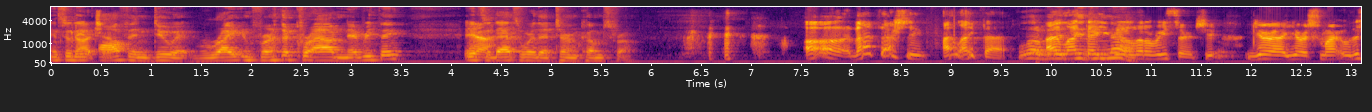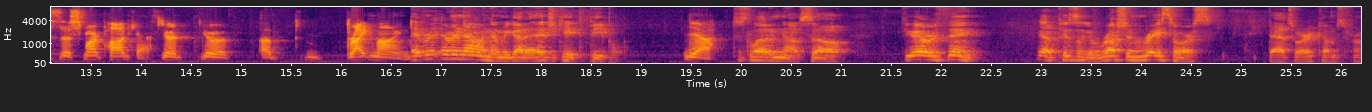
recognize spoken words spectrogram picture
And so they Gotcha. often do it right in front of the crowd and everything. And so that's where that term comes from. Oh, that's actually I like that. I like that you you did a little research. You, you're a you're a smart. This is a smart podcast. You're you're a, a bright mind. Every, every now and then we got to educate the people. Yeah. Just let them know. So, if you ever think you got to piss like a Russian racehorse, that's where it comes from.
